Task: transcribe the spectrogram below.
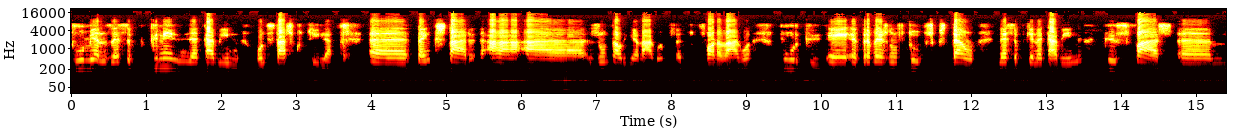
pelo menos essa pequenina cabine onde está a escotilha uh, tem que estar à, à, junto à linha d'água, portanto fora d'água, porque é através de uns tubos que estão nessa pequena cabine que se faz uh,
